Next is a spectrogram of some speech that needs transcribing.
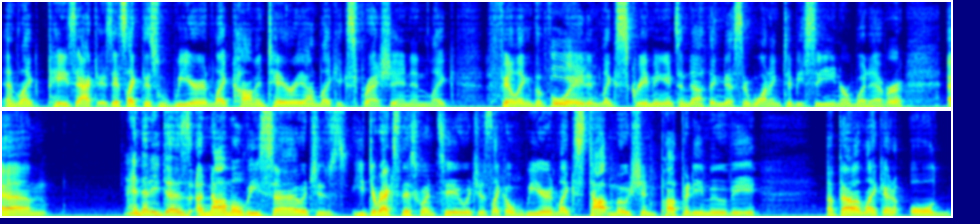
and like pays actors. It's like this weird like commentary on like expression and like filling the void Yeah. and like screaming into nothingness and wanting to be seen or whatever. Um, and then he does Anomalisa, which is he directs this one too, which is like a weird like stop motion puppety movie about like an old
